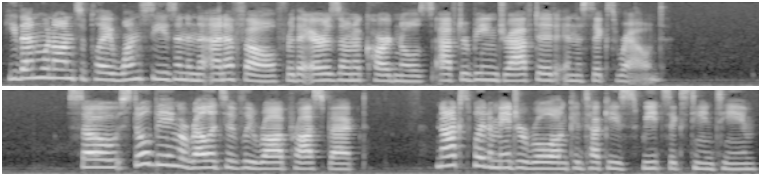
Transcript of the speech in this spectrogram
He then went on to play one season in the NFL for the Arizona Cardinals after being drafted in the sixth round. So, still being a relatively raw prospect, Knox played a major role on Kentucky's Sweet 16 team.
